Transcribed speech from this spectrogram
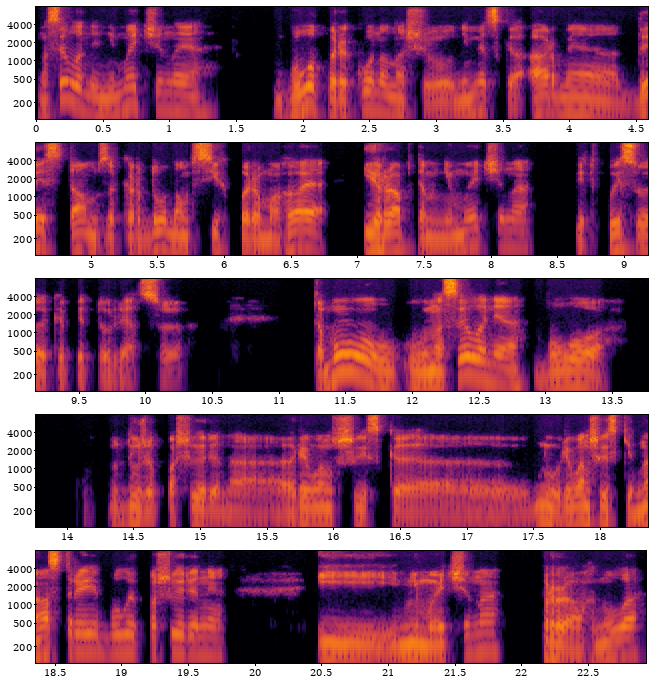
Населення Німеччини було переконано, що німецька армія десь там за кордоном всіх перемагає, і раптом Німеччина підписує капітуляцію. Тому у населення було дуже поширена реваншистська, ну, реваншистські настрої були поширені, і Німеччина прагнула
